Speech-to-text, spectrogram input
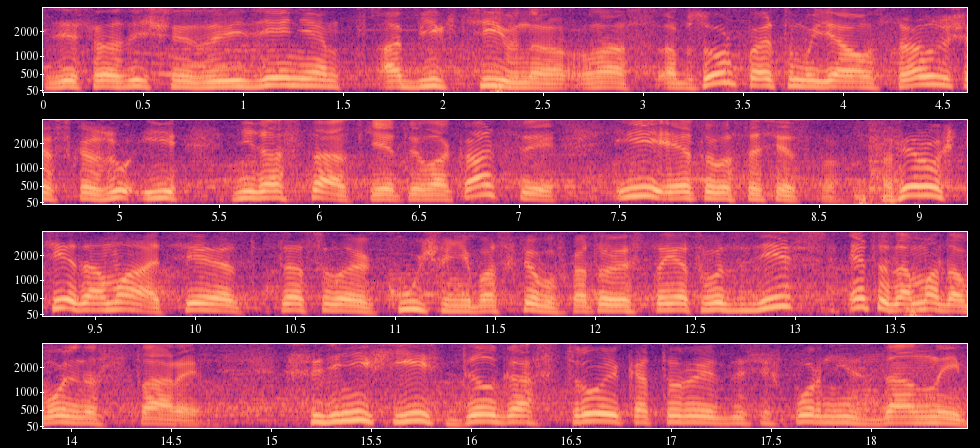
здесь различные заведения. Объективно у нас обзор, поэтому я вам сразу же сейчас скажу и недостатки этой локации и этого соседства. Во-первых, те дома, те, та целая куча небоскребов, которые стоят вот здесь, это дома довольно старые. Среди них есть долгострои, которые до сих пор не сданы.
